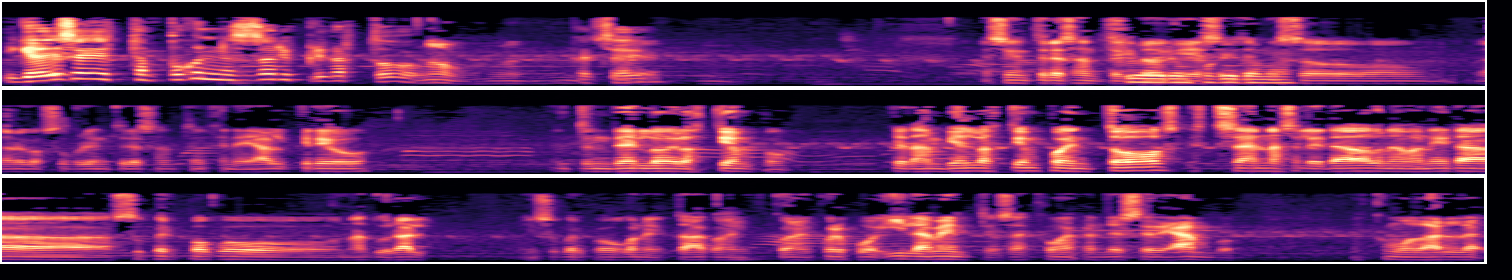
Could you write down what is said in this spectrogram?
Y que a veces tampoco es necesario explicar todo. No, ¿cachai? Eso es interesante, creo que eso, es algo súper interesante en general, creo entender lo de los tiempos. Que también los tiempos en todos se han acelerado de una manera súper poco natural y súper poco conectada con el, con el cuerpo y la mente. O sea, es como desprenderse de ambos. Es como darle,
